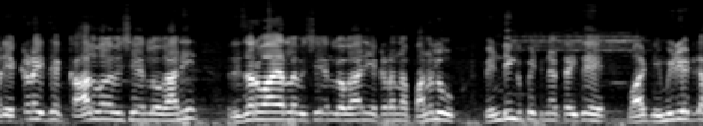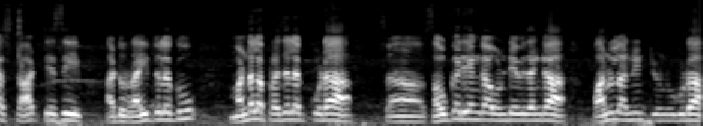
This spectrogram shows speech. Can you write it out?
మరి ఎక్కడైతే కాలువల విషయంలో కానీ రిజర్వాయర్ల విషయంలో కానీ ఎక్కడన్నా పనులు పెండింగ్ పెట్టినట్టయితే వాటిని ఇమీడియట్గా స్టార్ట్ చేసి అటు రైతులకు మండల ప్రజలకు కూడా స- సౌకర్యంగా ఉండే విధంగా పనులన్నింటిని కూడా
